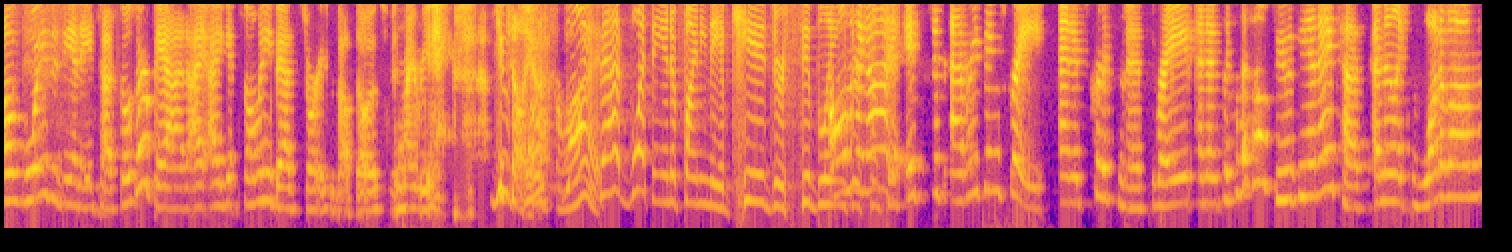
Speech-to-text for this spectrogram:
Avoid the DNA test. Those are bad. I, I get so many bad stories about those in my readings. you tell ya. don't- Why bad? What they end up finding they have kids or siblings Oh or my something. god, it's just everything's great and it's Christmas, right? And then it's like, let's all do a DNA test. And then like one of them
